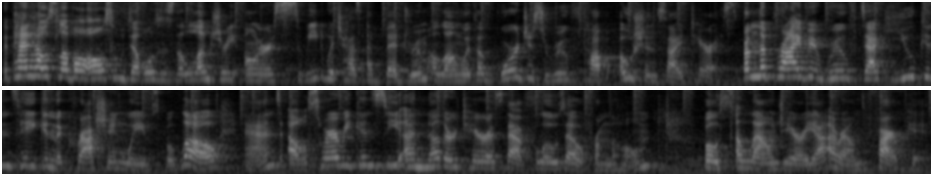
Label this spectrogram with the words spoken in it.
The penthouse level also doubles as the luxury owner's suite, which has a bedroom along with a gorgeous rooftop oceanside terrace. From the private roof deck, you can take in the crashing waves below, and elsewhere we can see another terrace that flows out from the home, boasts a lounge area around the fire pit.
